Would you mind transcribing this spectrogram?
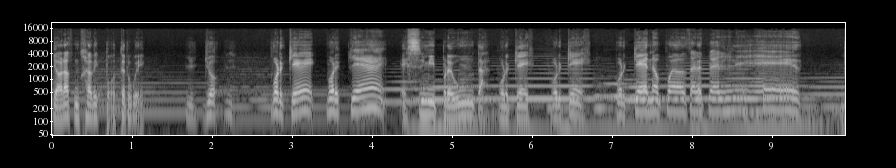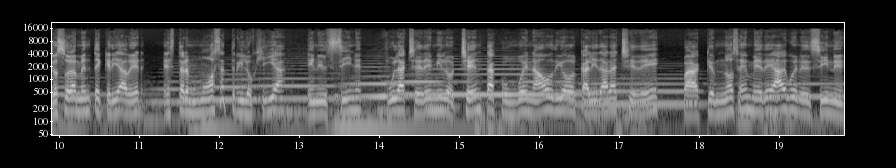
Y ahora con Harry Potter, güey. Yo, ¿Por qué? ¿Por qué? Esa es mi pregunta. ¿Por qué? ¿Por qué? ¿Por qué no puedo ser feliz? Yo solamente quería ver esta hermosa trilogía en el cine Full HD 1080 con buen audio, calidad HD, para que no se me dé algo en el cine.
